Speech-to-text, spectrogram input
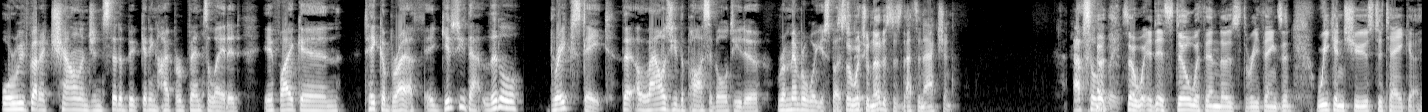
or we've got a challenge instead of getting hyperventilated, if I can take a breath, it gives you that little break state that allows you the possibility to remember what you're supposed so to So what do. you'll notice is that's an action Absolutely. so it is still within those three things that we can choose to take uh,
